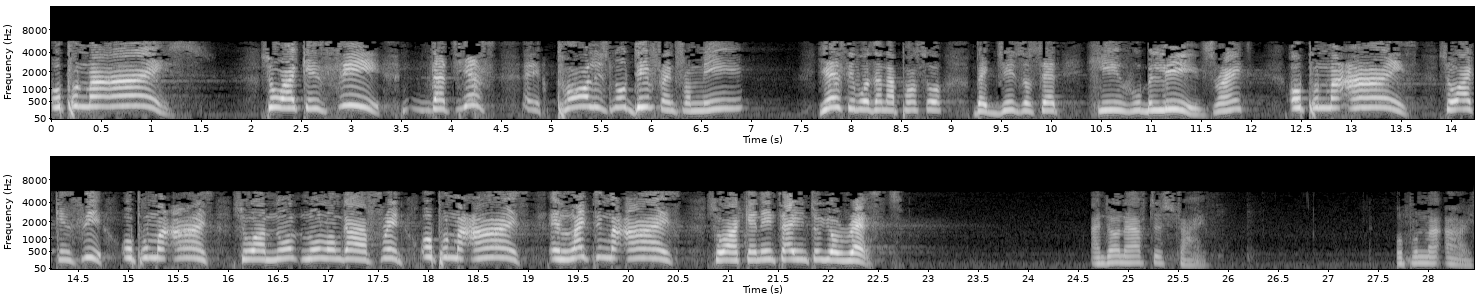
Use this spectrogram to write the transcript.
Open my eyes so I can see that yes, eh, Paul is no different from me. Yes, he was an apostle, but Jesus said he who believes, right? Open my eyes so I can see. Open my eyes so I'm no, no longer afraid. Open my eyes. Enlighten my eyes so I can enter into your rest. And don't have to strive. Open my eyes.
